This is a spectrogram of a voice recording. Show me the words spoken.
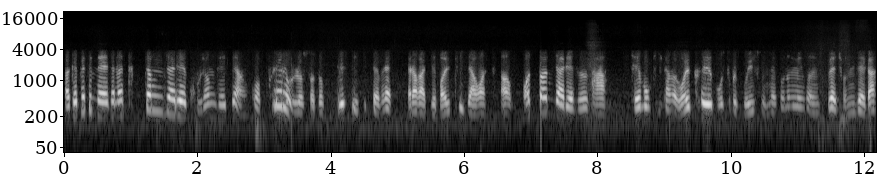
어, 대표팀 내에서는 특정 자리에 고정되지 않고 프레를 올렸어도 뛸 수 있기 때문에 여러 가지 멀티 자원 어, 어떤 자리에서도 다 제목 이상의 월클 모습을 보일 수 있는 손흥민 선수의 존재가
